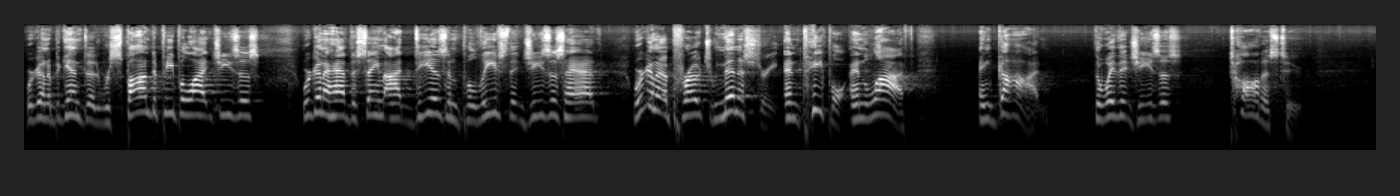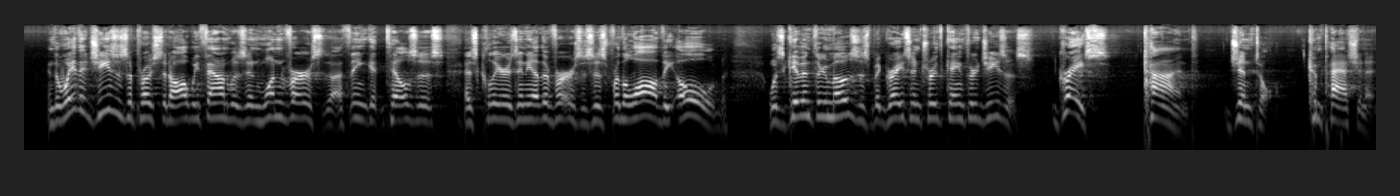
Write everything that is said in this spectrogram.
We're going to begin to respond to people like Jesus. We're going to have the same ideas and beliefs that Jesus had. We're going to approach ministry and people and life and God the way that Jesus taught us to. And the way that Jesus approached it all, we found was in one verse. I think it tells us as clear as any other verse. It says, For the law, the old, was given through Moses, but grace and truth came through Jesus. Grace kind, gentle, compassionate,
